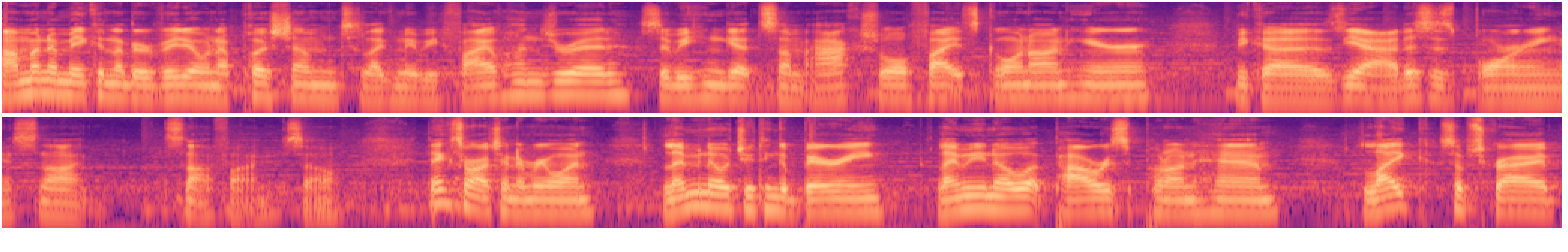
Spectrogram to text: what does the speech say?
I'm to make another video when I push them to like maybe 500, so we can get some actual fights going on here, because yeah, this is boring, it's not it's not fun. So thanks for watching everyone. Let me know what you think of Berry. Let me know what powers to put on him. Like, subscribe,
